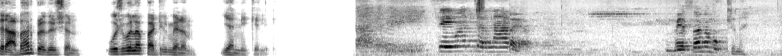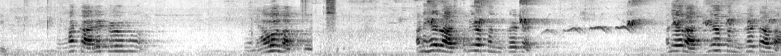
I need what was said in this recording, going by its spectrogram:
तर आभार प्रदर्शन उज्ज्वला पाटील मॅडम यांनी केले. सेवन करणार. व्यसनमुक्त हा कार्यक्रम घ्यावा लागतो आणि हे राष्ट्रीय संकट आहे. आणि या राष्ट्रीय संकटाला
